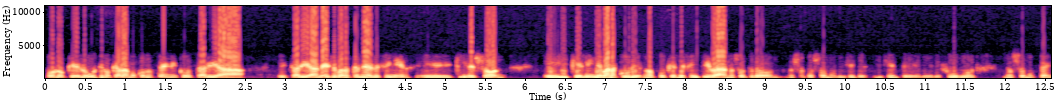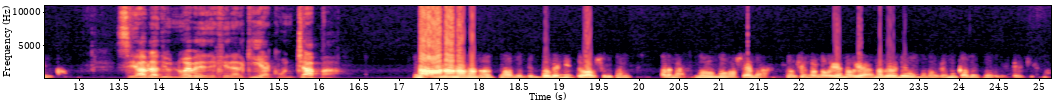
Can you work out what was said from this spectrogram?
por lo que lo último que hablamos con los técnicos estaría, estarían ellos para tener que definir quiénes son eh, y qué línea van a cubrir, ¿no? Porque en definitiva nosotros nosotros somos dirigentes, dirigentes de, fútbol, no somos técnicos. Se habla de un 9 de jerarquía con chapa. No, no, no, no, no, no, no absolutamente, para nada, no, no, no se habla. No, yo no, no voy a, no voy a, no voy a vender humo, no, yo nunca hablé de jerarquía, no.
